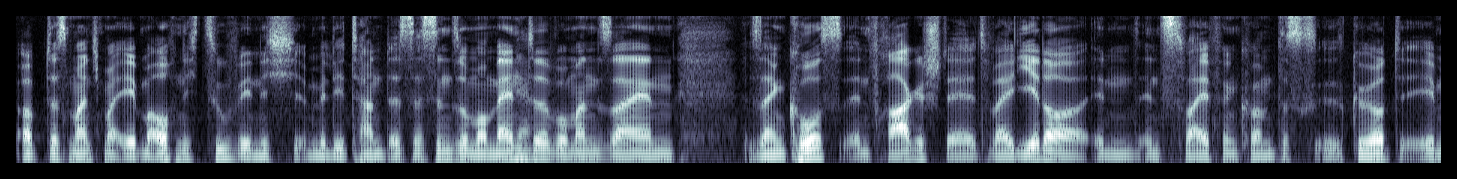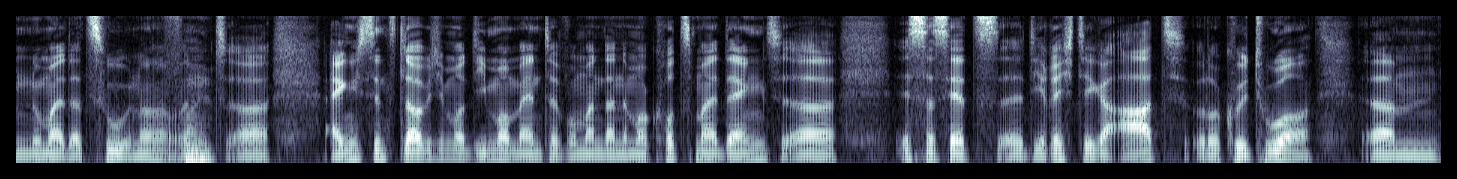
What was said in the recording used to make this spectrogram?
ob das manchmal eben auch nicht zu wenig militant ist. Das sind so Momente, wo man sein seinen Kurs in Frage stellt, weil jeder in, ins Zweifeln kommt. Das gehört eben nun mal dazu. Ne? Und äh, eigentlich sind es, glaube ich, immer die Momente, wo man dann immer kurz mal denkt, äh, ist das jetzt äh, die richtige Art oder Kultur, ähm,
